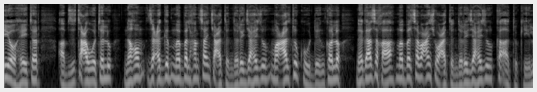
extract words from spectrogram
ልዮ ሄይተር ኣብ ዝተዓወተሉ ናሆም ዘዕግብ መበል 59 ደረጃ ሒዙ መዓልቱ ክውድእ እንከሎ ነጋሰ ከኣ መበል 77 ደረጃ ሒዙ ክኣቱ ክኢሉ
